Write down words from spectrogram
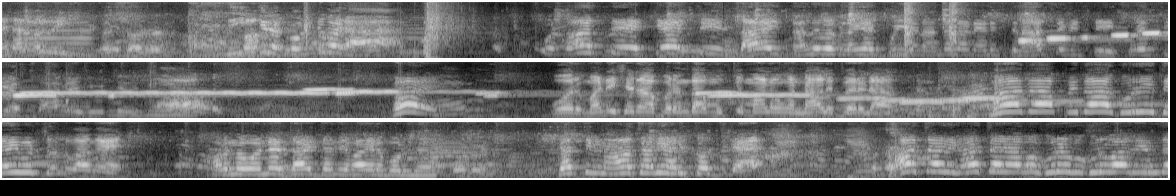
என் தர்மர் வை. சீக்கிரம் கொண்டு வாடா. உன் வார்த்தையை கேட்டு தாய் தலைவர் விலகக்கூடிய அண்ணன் எடுத்து நாட்டை விட்டு குலத்திய பாதைக்கு விட்டு ஒரு மனுஷனா பிறந்தா முக்கியமானவங்க நாலு பேருடா. மாதா பிதா குரு தெய்வம்னு சொல்லுவாங்க. பிறந்த உடனே தாய் தந்தை வாயில போடுங்க. கத்துக்கின ஆச்சாரி அடிச்சு வச்சுட்டேன் ஆச்சாரிக்கு ஆச்சாரியாக குருவுக்கு குருவாக இருந்த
